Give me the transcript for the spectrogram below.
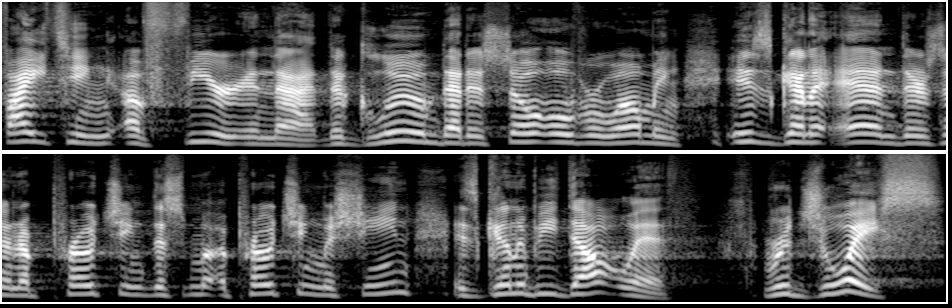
fighting of fear in that. The gloom that is so overwhelming is going to end. There's an approaching, this approaching machine is going to be dealt with. Rejoice,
